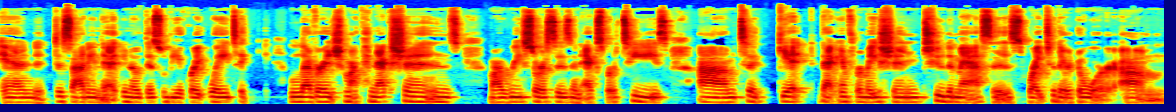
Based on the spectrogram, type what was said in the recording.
and deciding that you know this would be a great way to leverage my connections, my resources, and expertise um, to get that information to the masses right to their door. Um,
